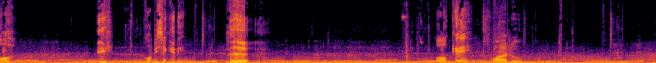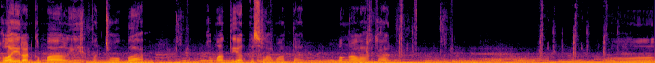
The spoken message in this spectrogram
Oh. Ih, kok bisa gini? Oke. Waduh. Kelahiran kembali, mencoba kematian, keselamatan, mengalahkan. Oh.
